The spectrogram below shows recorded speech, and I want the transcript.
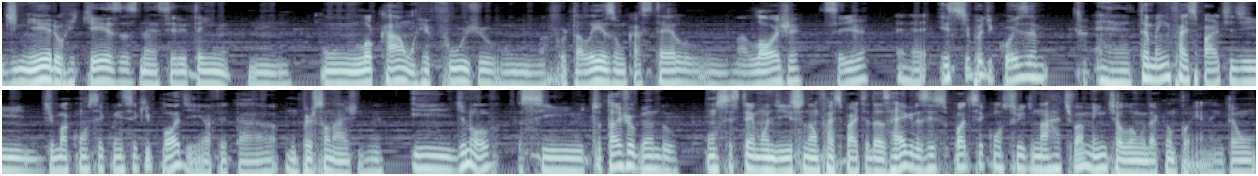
dinheiro, riquezas, né? Se ele tem um, um local, um refúgio, uma fortaleza, um castelo, uma loja, seja, é, esse tipo de coisa é, também faz parte de, de uma consequência que pode afetar um personagem, né? E, de novo, se tu tá jogando um sistema onde isso não faz parte das regras, isso pode ser construído narrativamente ao longo da campanha, né? Então,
